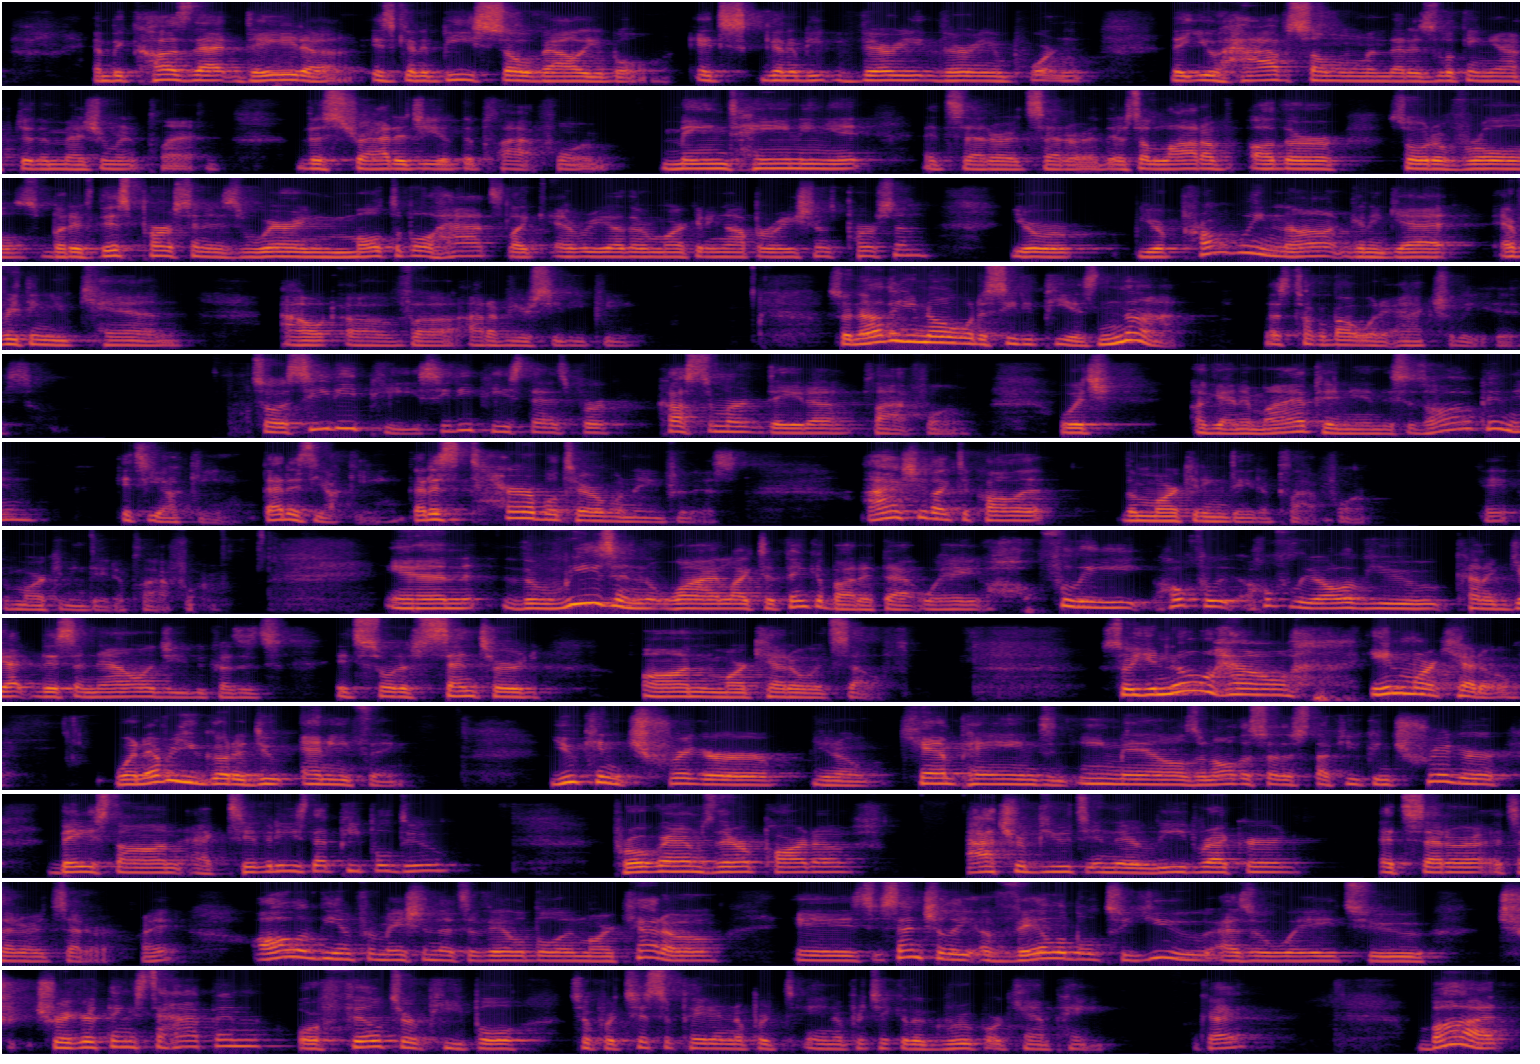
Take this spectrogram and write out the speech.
And because that data is going to be so valuable, it's going to be very, very important that you have someone that is looking after the measurement plan, the strategy of the platform, maintaining it, et cetera, et cetera. There's a lot of other sort of roles, but if this person is wearing multiple hats like every other marketing operations person, you're you're probably not going to get everything you can out of uh, out of your CDP. So now that you know what a CDP is not, let's talk about what it actually is. So a CDP, CDP stands for Customer Data Platform, which again, in my opinion, this is all opinion, it's yucky. That is yucky. That is a terrible, terrible name for this. I actually like to call it the marketing data platform. Okay, the marketing data platform. And the reason why I like to think about it that way, hopefully, hopefully, hopefully all of you kind of get this analogy because it's it's sort of centered on Marketo itself. So you know how in Marketo, whenever you go to do anything, you can trigger, you know, campaigns and emails and all this other stuff. You can trigger based on activities that people do, programs they're a part of, attributes in their lead record, et cetera, et cetera, et cetera, right? all of the information that's available in Marketo is essentially available to you as a way to tr- trigger things to happen or filter people to participate in a, in a particular group or campaign. Okay. But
